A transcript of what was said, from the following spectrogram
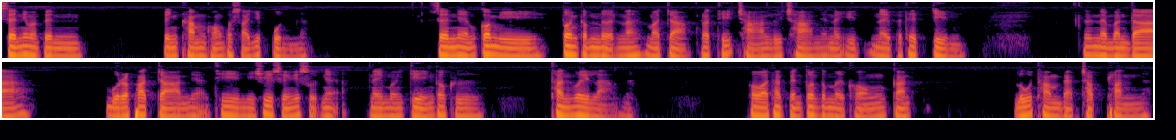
เซนนี่มันเป็นเป็นคำของภาษาญี่ปุ่นนะ เซนเนี่ยก็มีต้นกำเนิดนะมาจากลัทธิฉานหรือฌานเนี่ยในในประเทศจีน และในบรรดาบุรพาจารย์เนี่ยที่มีชื่อเสียงที่สุดเนี่ยในเมืองจีนก็คือท่านเว่ยหลางนะ ราะว่าท่านเป็นต้นกำเนิดของการรู้ธรรมแบบฉับพลันนะ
